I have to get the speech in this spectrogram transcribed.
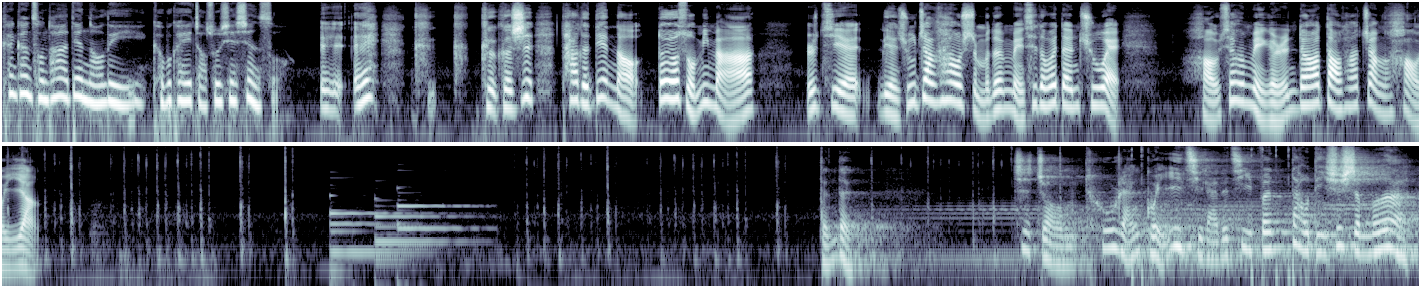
看看从他的电脑里可不可以找出些线索。诶诶，可可可可是他的电脑都有锁密码啊，而且脸书账号什么的每次都会登出，诶，好像每个人都要盗他账号一样。等等，这种突然诡异起来的气氛到底是什么啊？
